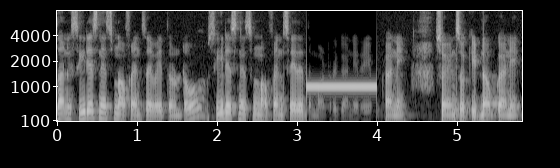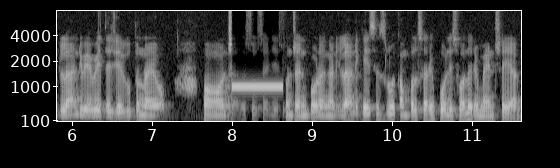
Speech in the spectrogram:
దానికి సీరియస్నెస్ ఉన్న ఆఫెన్స్ ఏవైతే ఉంటావో సీరియస్నెస్ ఉన్న ఆఫెన్స్ ఏదైతే మర్డర్ కానీ రేప్ కానీ సో ఇన్సో సో కిడ్నాప్ కానీ ఇలాంటివి ఏవైతే జరుగుతున్నాయో సూసైడ్ చేసుకొని చనిపోవడం కానీ ఇలాంటి కేసెస్లో కంపల్సరీ పోలీస్ వాళ్ళు రిమైండ్ చేయాలి.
